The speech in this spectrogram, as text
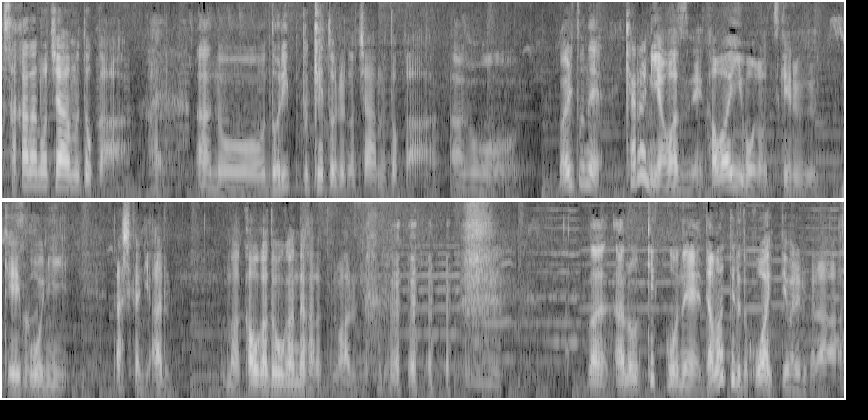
魚のチャームとかはい。あのードリップケトルのチャームとかあのー割とねキャラに合わずね可愛いものをつける傾向に確かにある。まあ顔が童顔だからっていうのはあるんだけどまああの結構ね黙ってると怖いって言われるから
